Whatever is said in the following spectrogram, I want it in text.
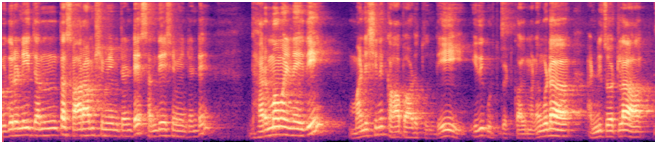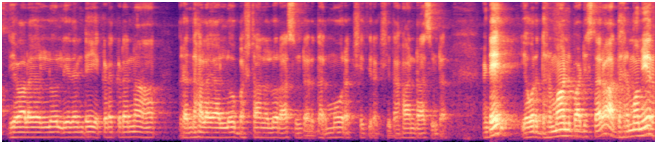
విదుర నీతి అంత సారాంశం ఏమిటంటే సందేశం ఏంటంటే ధర్మం అనేది మనిషిని కాపాడుతుంది. ఇది గుర్తుపెట్టుకోవాలి. మనం కూడా అన్ని చోట్ల దేవాలయాల్లో లేదంటే ఎక్కడెక్కడన్నా గ్రంథాలయాల్లో బస్టాండ్లలో ఉంటారు ధర్మో రక్షతి రక్షిత అని రాసి ఉంటారు అంటే ఎవరు ధర్మాన్ని పాటిస్తారో ఆ ధర్మమే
